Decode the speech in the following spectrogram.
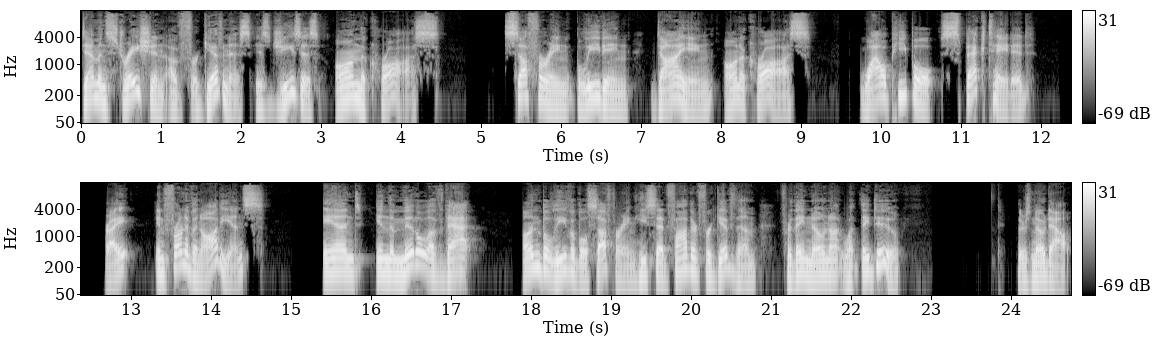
demonstration of forgiveness is Jesus on the cross, suffering, bleeding, dying on a cross while people spectated, right, in front of an audience. And in the middle of that unbelievable suffering, he said, Father, forgive them, for they know not what they do. There's no doubt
